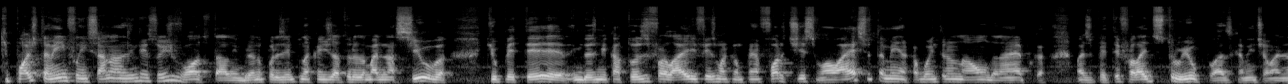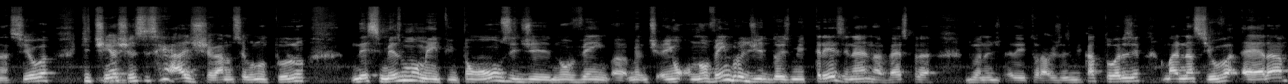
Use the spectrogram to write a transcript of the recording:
que pode também influenciar nas intenções de voto, tá? Lembrando, por exemplo, na candidatura da Marina Silva, que o PT, em 2014, foi lá e fez uma campanha fortíssima. O Aécio também acabou entrando na onda na época, mas o PT foi lá e destruiu, basicamente, a Marina Silva, que tinha chances reais de chegar no segundo turno nesse mesmo momento. Então, 11 de novembro, ah, em novembro de 2013, né, na véspera do ano eleitoral de 2014, a Marina Silva era,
